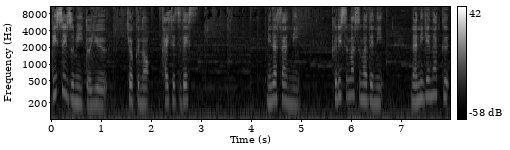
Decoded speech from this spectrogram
This is me という曲の解説です。皆さんにクリスマスまでに何気なく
